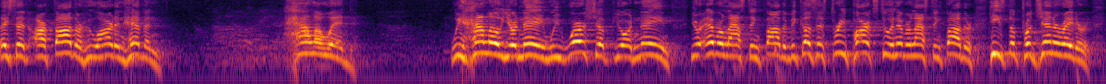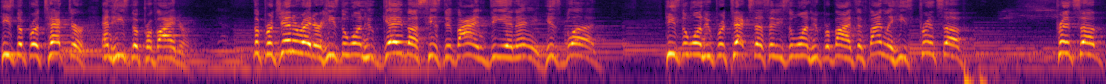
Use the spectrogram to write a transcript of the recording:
They said, Our Father who art in heaven, hallowed. We hallow your name. We worship your name, your everlasting Father, because there's three parts to an everlasting Father. He's the progenitor, He's the protector, and He's the provider. The progenitor, He's the one who gave us His divine DNA, His blood. He's the one who protects us and He's the one who provides. And finally, He's Prince of, Prince of,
